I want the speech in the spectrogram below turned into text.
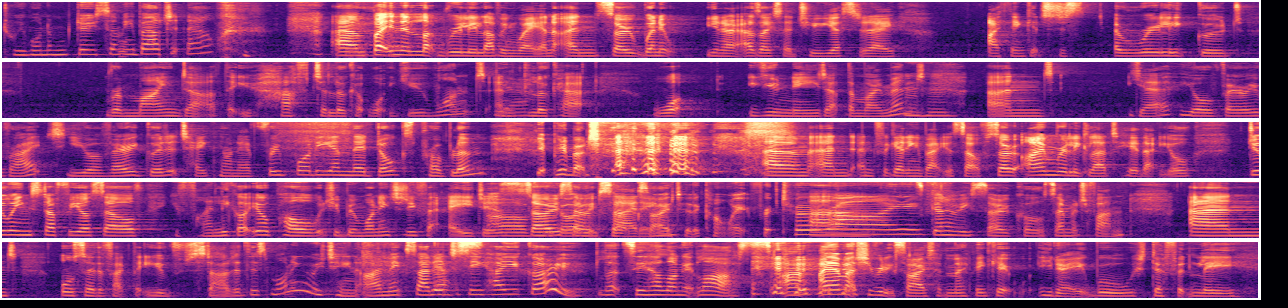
do we want to do something about it now? um, But in a lo- really loving way. And and so when it, you know, as I said to you yesterday, I think it's just a really good reminder that you have to look at what you want and Yeah. look at what you need at the moment. And yeah, you're very right. You are very good at taking on everybody and their dog's problem Yeah, pretty much. um, and, and forgetting about yourself. So I'm really glad to hear that you're doing stuff for yourself. You finally got your pole, which you've been wanting to do for ages. Oh so, my God, so I'm exciting. So excited. I can't wait for it to Um, arrive. it's going to be so cool, so much fun. And also the fact that you've started this morning routine. I'm excited to see how you go. Let's see how long it lasts. I, I am actually really excited, and I think it, you know, it will definitely.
